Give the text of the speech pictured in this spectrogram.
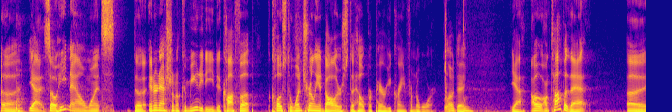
Uh, yeah, so he now wants the international community to cough up close to one trillion dollars to help repair Ukraine from the war. oh dang. Yeah. Oh, on top of that, uh,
